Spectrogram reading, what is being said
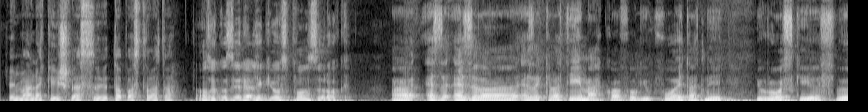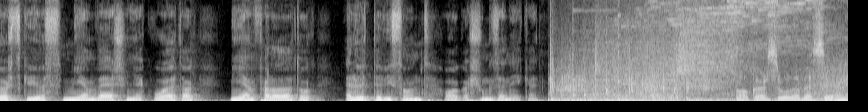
úgyhogy már neki is lesz tapasztalata. Azok azért elég jó szponzorok. A- Ezzel, ezzel a, ezekkel a témákkal fogjuk folytatni. Euroskills, World Skills, milyen versenyek voltak, milyen feladatok, előtte viszont hallgassunk zenéket. Akarsz róla beszélni?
